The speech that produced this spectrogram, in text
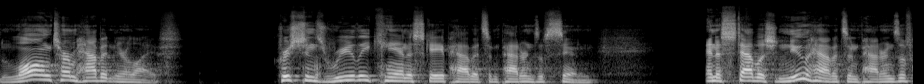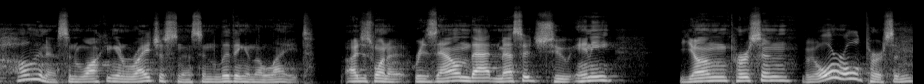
long term habit in your life. Christians really can escape habits and patterns of sin and establish new habits and patterns of holiness and walking in righteousness and living in the light. I just want to resound that message to any young person or old person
